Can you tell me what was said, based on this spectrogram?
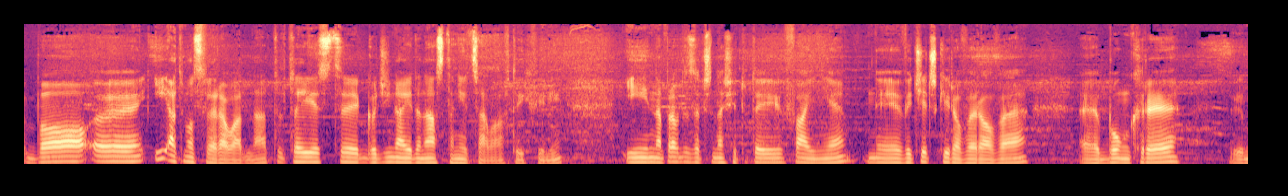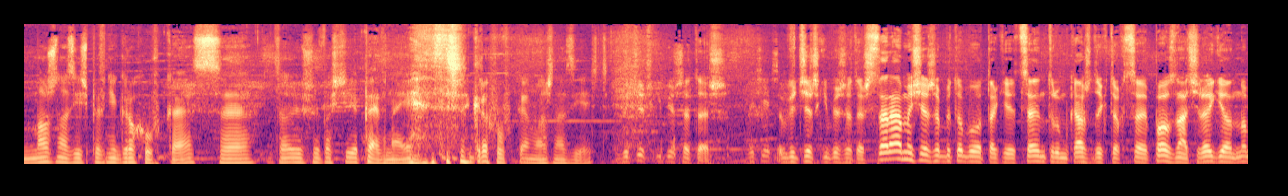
bo yy, i atmosfera ładna, tutaj jest godzina 11 niecała w tej chwili. I naprawdę zaczyna się tutaj fajnie, yy, wycieczki rowerowe, bunkry, można zjeść pewnie grochówkę, z, to już właściwie pewne jest, że grochówkę można zjeść. Wycieczki piesze też. Wycieczki. Wycieczki piesze też. Staramy się, żeby to było takie centrum, każdy kto chce poznać region, no,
